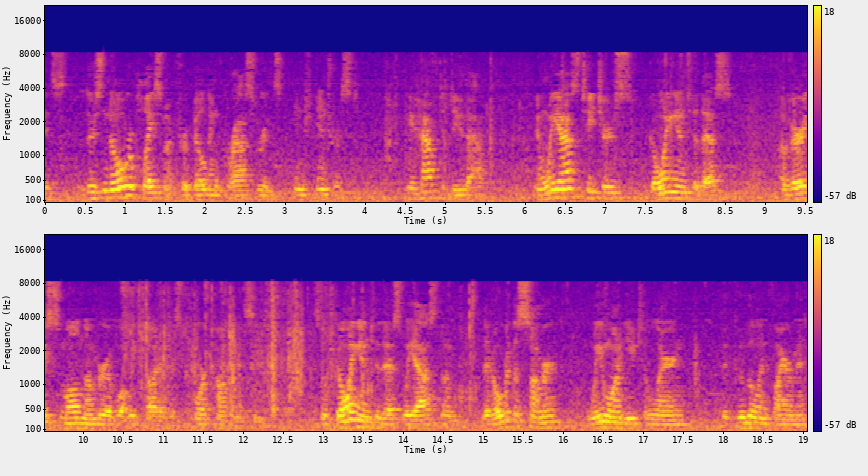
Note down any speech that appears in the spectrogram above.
it's, there's no replacement for building grassroots in- interest. You have to do that. And we asked teachers going into this, a very small number of what we thought of as core competencies. So going into this, we asked them that over the summer, we want you to learn the Google environment,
